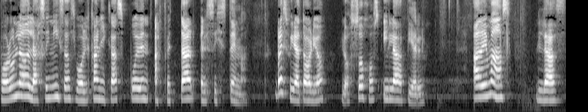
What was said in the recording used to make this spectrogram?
por un lado las cenizas volcánicas pueden afectar el sistema respiratorio, los ojos y la piel. Además, las,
